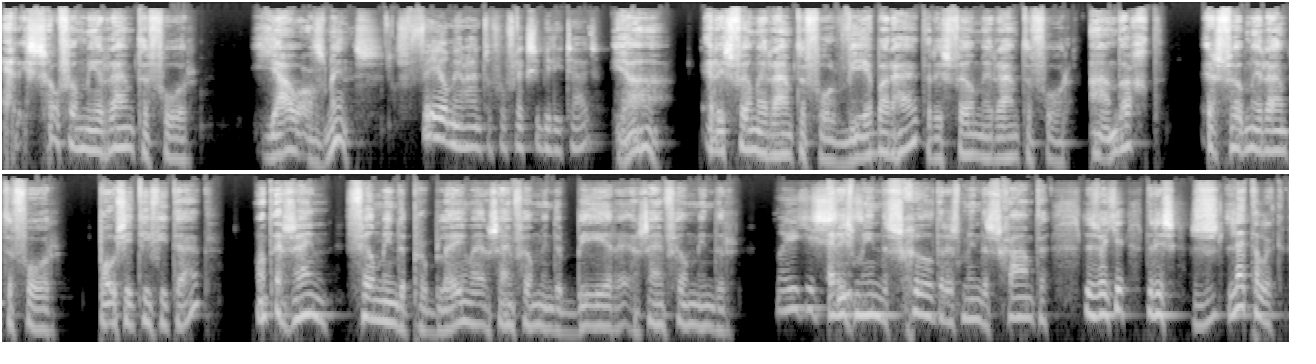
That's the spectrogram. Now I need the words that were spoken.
Er is zoveel meer ruimte voor jou als mens. Veel meer ruimte voor flexibiliteit. Ja, Er is veel meer ruimte voor weerbaarheid. Er is veel meer ruimte voor aandacht. Er is veel meer ruimte voor positiviteit. Want er zijn veel minder problemen, er zijn veel minder beren, er zijn veel minder. Maar je ziet... Er is minder schuld, er is minder schaamte. Dus weet je, er is letterlijk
